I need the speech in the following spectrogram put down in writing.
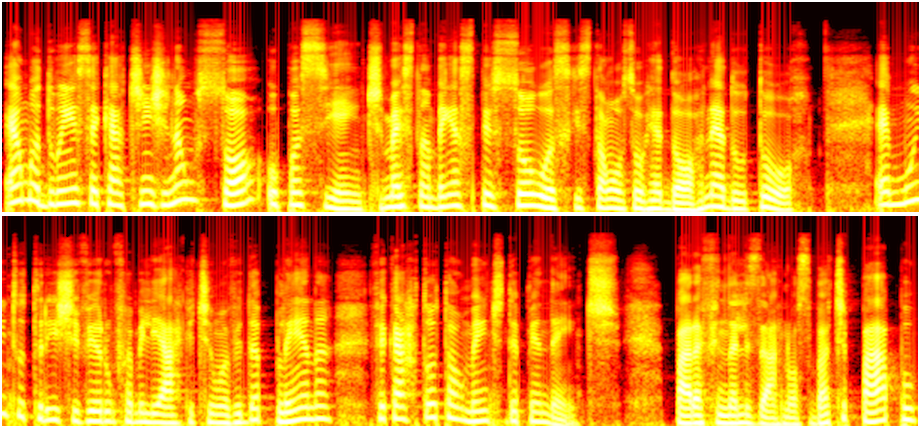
É uma doença que atinge não só o paciente, mas também as pessoas que estão ao seu redor, né, doutor? É muito triste ver um familiar que tinha uma vida plena ficar totalmente dependente. Para finalizar nosso bate-papo,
